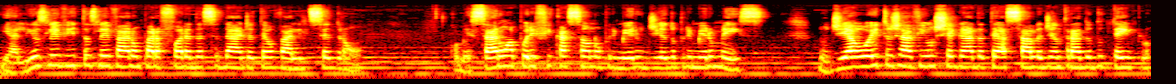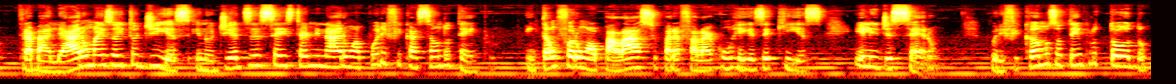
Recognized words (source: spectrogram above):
E ali os levitas levaram para fora da cidade até o vale de Cedron. Começaram a purificação no primeiro dia do primeiro mês. No dia 8 já haviam chegado até a sala de entrada do templo. Trabalharam mais oito dias e no dia 16 terminaram a purificação do templo. Então foram ao palácio para falar com o rei Ezequias e lhe disseram: Purificamos o templo todo,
